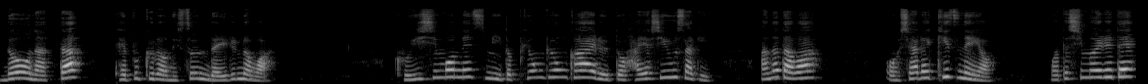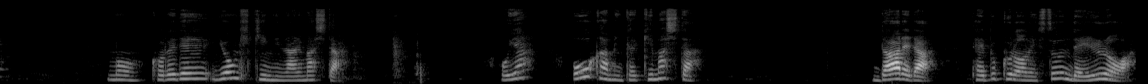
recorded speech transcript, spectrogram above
どうなった？手袋に住んでいるのは。食いしん坊ネズミとぴょんぴょんカエルと林うさぎ。あなたは？おしゃれキツネよ。私も入れて。もうこれで4匹になりました。おや、狼が来ました。誰だ？手袋に住んでいるのは。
